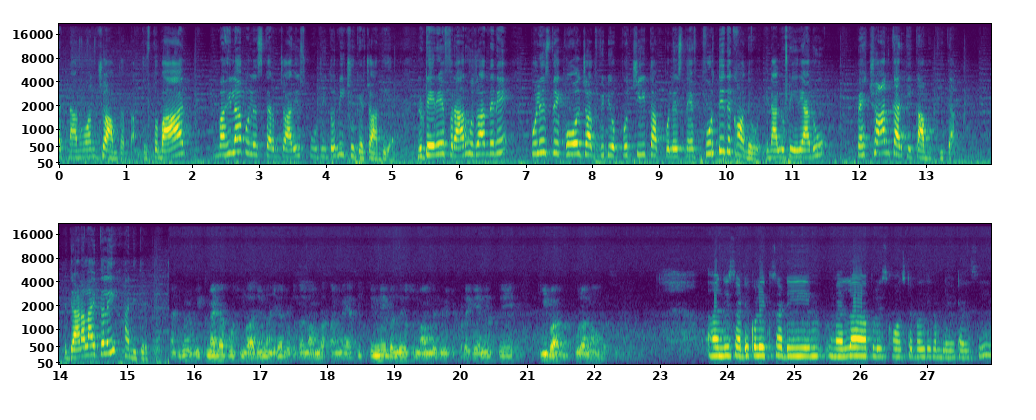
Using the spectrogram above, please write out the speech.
ਘਟਨਾ ਨੂੰ ਅੰਜਾਮ ਦਿੱਤਾ। ਜਿਸ ਤੋਂ ਬਾਅਦ ਮਹਿਲਾ ਪੁਲਿਸ ਕਰਮਚਾਰੀ ਸਕੂਟਰੀ ਤੋਂ ਨੀਚੇ ਗਿਰ ਜਾਂਦੀ ਹੈ। ਲੁਟੇਰੇ ਫਰਾਰ ਹੋ ਜਾਂਦੇ ਨੇ। ਪੁਲਿਸ ਦੇ ਕੋਲ ਜਦ ਵੀਡੀਓ ਪੁੱਛੀ ਤਾਂ ਪੁਲਿਸ ਨੇ ਫੁਰਤੀ ਦਿਖਾਉਂਦੇ ਹੋਏ ਇਹਨਾਂ ਲੁਟੇਰਿਆਂ ਨੂੰ ਪਹਿਚਾਨ ਕਰਕੇ ਕਾਬੂ ਕੀਤਾ। ਲੁਧਿਆਣਾ ਲਾਈਵ ਦੇ ਲਈ ਹਨੀ ਦੀ ਰਿਪੋਰਟ ਅੱਜ ਨੂੰ ਇੱਕ ਮਹਿਲਾ ਪੁਲਿਸ ਮੁਲਾਜ਼ਮ ਹੈ ਜਿਹੜਾ ਲੁੱਟ ਦਾ ਮਾਮਲਾ ਸਾਹਮਣੇ ਆਇਆ ਸੀ। ਕਿੰਨੇ ਬੰਦੇ ਉਸ ਮਾਮਲੇ ਦੇ ਵਿੱਚ ਫੜੇ ਗਏ ਨੇ ਤੇ ਕੀ ਬਾ ਪੂਰਾ ਮਾਮਲਾ ਸੀ? ਹਾਂਜੀ ਸਾਡੇ ਕੋਲ ਇੱਕ ਸਾਡੀ ਮਹਿਲਾ ਪੁਲਿਸ ਕਾਂਸਟੇਬਲ ਦੀ ਕੰਪਲੇਂਟ ਆਈ ਸੀ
